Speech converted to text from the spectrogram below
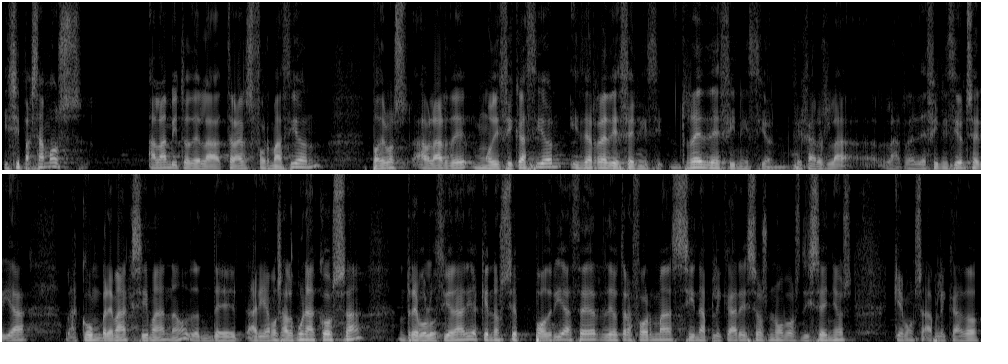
Y si pasamos al ámbito de la transformación, podemos hablar de modificación y de redefinición. Fijaros, la, la redefinición sería la cumbre máxima, ¿no? donde haríamos alguna cosa revolucionaria que no se podría hacer de otra forma sin aplicar esos nuevos diseños que hemos aplicado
